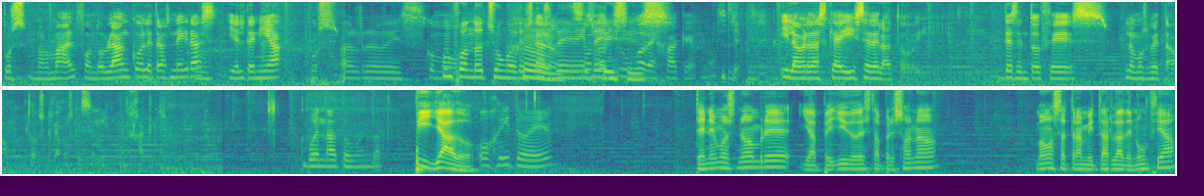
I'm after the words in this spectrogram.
Pues normal, fondo blanco, letras negras y él tenía pues Al revés. como Un fondo chungo de claro, de, un fondo de- chungo de hacker, ¿no? Y la verdad es que ahí se delató y, desde entonces lo hemos vetado. Todos creemos que es el, el hacker. Buen dato, buen dato. Pillado. Ojito, ¿eh? Tenemos nombre y apellido de esta persona. Vamos a tramitar la denuncia.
